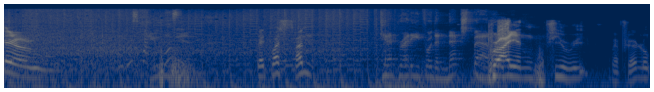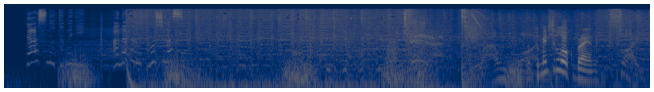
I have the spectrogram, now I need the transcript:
KO. That was fun. Get ready for the next battle. Brian Fury. My friend Luke. Round one. Tô mente louco, Brian. Fight.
